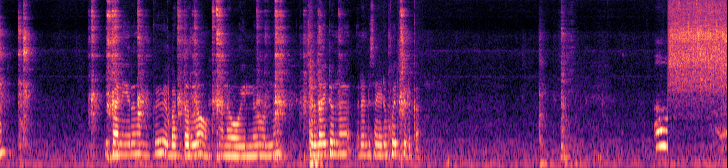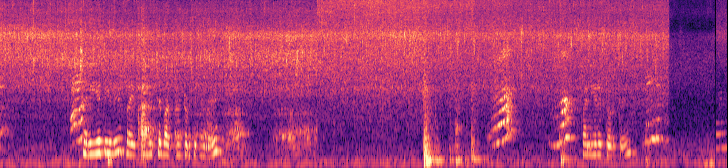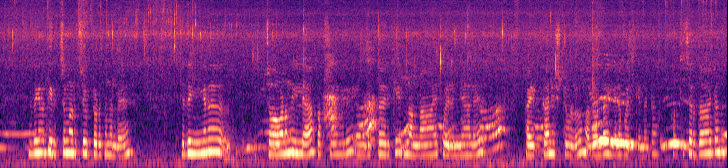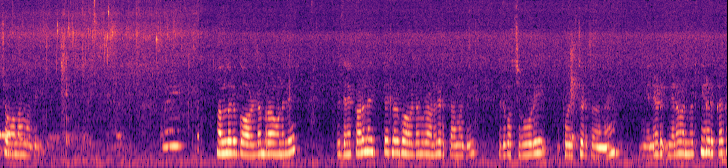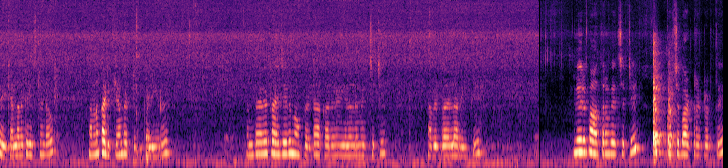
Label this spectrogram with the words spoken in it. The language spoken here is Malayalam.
ഈ പനീർ നമുക്ക് ബട്ടറിലോ അല്ല ഓയിലിലോ ഒന്ന് ചെറുതായിട്ടൊന്ന് രണ്ട് സൈഡും പൊരിച്ചെടുക്കാം. ചെറിയ തീയിൽ ഫ്രൈ പാൻ വെച്ച് ബട്ടർ ഇട്ട് കൊടുത്തിട്ടുണ്ട്. പനീർ ഇട്ട് കൊടുത്ത് ഇതിങ്ങനെ തിരിച്ചു മറിച്ച് ഇട്ട് കൊടുക്കുന്നുണ്ട് ഇതിങ്ങനെ ചോവണമെന്നില്ല പക്ഷേങ്കിൽ ഇവിടുത്തേക്ക് ഇത് നന്നായി പൊരിഞ്ഞാൽ കഴിക്കാൻ ഇഷ്ടമുള്ളൂ. അതുകൊണ്ട് ഇങ്ങനെ പൊരിക്കുന്നു കേട്ടോ കുറച്ച് ചെറുതായിട്ടൊന്ന് ചോന്നാൽ മതി. നല്ലൊരു ഗോൾഡൻ ബ്രൗണിൽ ഇതിനേക്കാൾ ലൈറ്റായിട്ടുള്ളൊരു ഗോൾഡൻ ബ്രൗണിൽ എടുത്താൽ മതി. ഇത് കുറച്ചുകൂടി പൊഴിച്ചെടുത്തതാണ് ഇങ്ങനെ എടു ഇങ്ങനെ വന്നിട്ട് ഇങ്ങനെ എടുക്കുക കഴിക്കാൻ നല്ല ടേസ്റ്റ് ഉണ്ടാവും. നല്ല കടിക്കാൻ പറ്റും പനീർ എന്തായാലും ട്രൈ ചെയ്ത് നോക്കുക കേട്ടോ. കറി ഇങ്ങനെയെല്ലാം വെച്ചിട്ട് അഭിപ്രായം അറിയിക്ക്. ഇനി ഒരു പാത്രം വെച്ചിട്ട് കുറച്ച് ബട്ടർ ഇട്ട്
